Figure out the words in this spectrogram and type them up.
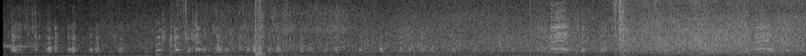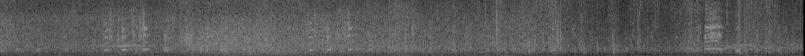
Fuck.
